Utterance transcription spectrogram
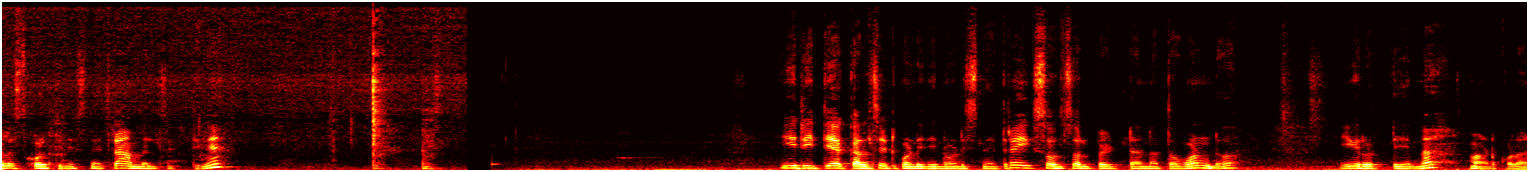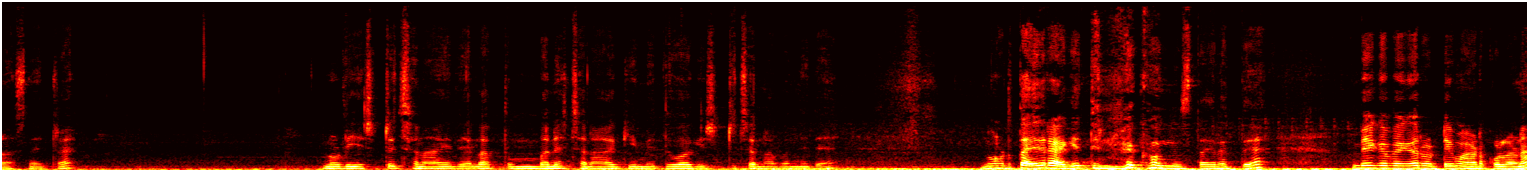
ಕಲಿಸ್ಕೊಳ್ತೀನಿ ಸ್ನೇಹಿತರೆ, ಆಮೇಲೆ ಸಿಗ್ತೀನಿ. ಈ ರೀತಿಯಾಗಿ ಕಲಸಿಟ್ಕೊಂಡಿದ್ದೀನಿ ನೋಡಿ ಸ್ನೇಹಿತರೆ, ಈಗ ಸ್ವಲ್ಪ ಸ್ವಲ್ಪ ಹಿಟ್ಟನ್ನು ತೊಗೊಂಡು ಈಗ ರೊಟ್ಟಿಯನ್ನು ಮಾಡ್ಕೊಳ್ಳೋಣ ಸ್ನೇಹಿತರೆ. ನೋಡಿ ಎಷ್ಟು ಚೆನ್ನಾಗಿದೆ ಅಲ್ಲ ತುಂಬಾ ಚೆನ್ನಾಗಿ ಮೆದುವಾಗಿ ಎಷ್ಟು ಚೆನ್ನಾಗಿ ಬಂದಿದೆ. ನೋಡ್ತಾ ಇದ್ರೆ ಹಾಗೆ ತಿನ್ನಬೇಕು ಅನ್ನಿಸ್ತಾ ಇರುತ್ತೆ. ಬೇಗ ಬೇಗ ರೊಟ್ಟಿ ಮಾಡ್ಕೊಳ್ಳೋಣ.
